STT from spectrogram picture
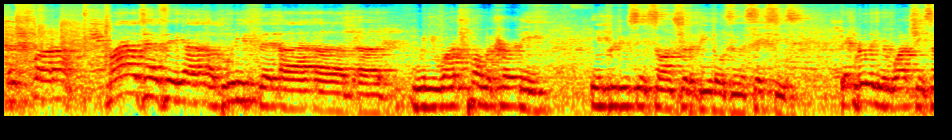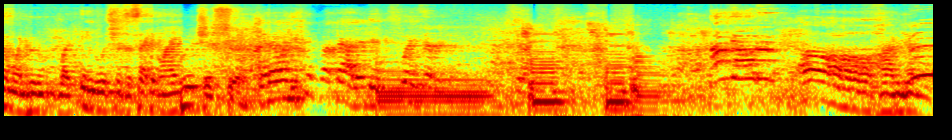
But it's spot on. Miles has a, uh, a belief that uh, uh, uh, when you watch Paul McCartney introducing songs for the Beatles in the 60s, that really you're watching someone who, like, English is a second language. It's true. And then when you think about that, it, it explains everything. I'm going! Oh, I'm going.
